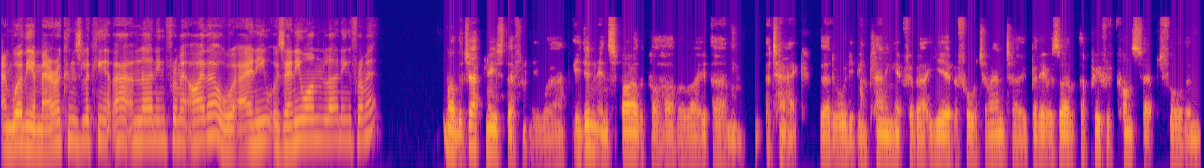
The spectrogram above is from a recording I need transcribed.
And were the Americans looking at that and learning from it either, or any was anyone learning from it? Well, the Japanese definitely were. It didn't inspire the Pearl Harbor um, attack. They'd already been planning it for about a year before Taranto, but it was a, a proof of concept for them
